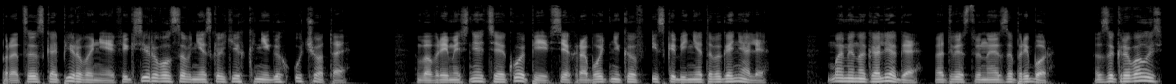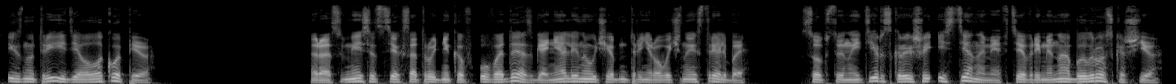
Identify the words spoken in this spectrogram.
Процесс копирования фиксировался в нескольких книгах учета. Во время снятия копий всех работников из кабинета выгоняли. Мамина коллега, ответственная за прибор, закрывалась изнутри и делала копию. Раз в месяц всех сотрудников УВД сгоняли на учебно-тренировочные стрельбы. Собственный тир с крышей и стенами в те времена был роскошью.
